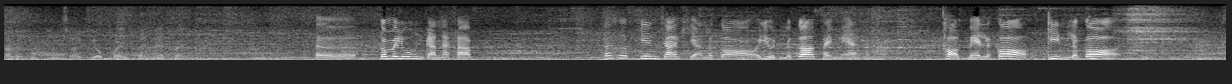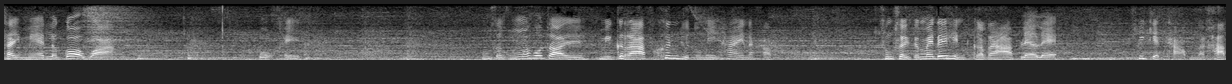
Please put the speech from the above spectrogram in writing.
อะไรคือกินชาเขียวไปใส่แมสไป เออก็ไม่รู้เหมือนกันนะครับ ก็คือกินชาเขียวแล้วก็หยุดแล้วก็ใส่แมสนะคะถอดแมสแล้วก็กินแล้วก็ใส่แมสแล้วก็วาง โอเคสงสัยคงไม่เข้าใจมีกราฟขึ้นอยู่ตรงนี้ให้นะครับ สงสัยจะไม่ได้เห็นกราฟแล้วแหละที่เกียจทำนะครับ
